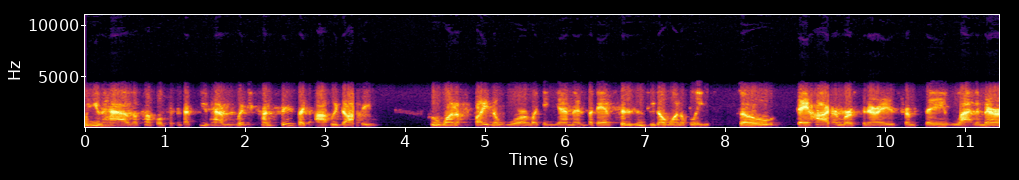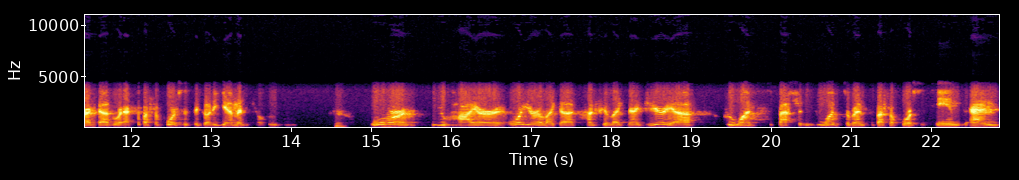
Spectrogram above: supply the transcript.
when you have a couple of different types. You have rich countries like Abu Dhabi who want to fight in a war like in Yemen, but they have citizens who don't want to bleed. So they hire mercenaries from, say, Latin America who are ex-special forces to go to Yemen to kill Houthis. Hmm. Or you hire, or you're like a country like Nigeria who wants special, who wants to rent special forces teams and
